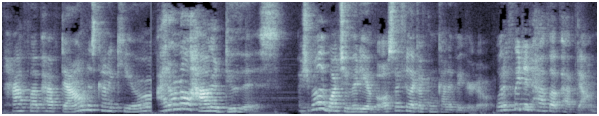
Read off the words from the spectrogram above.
Half up, half down is kind of cute. I don't know how to do this. I should probably watch a video, but also I feel like I can kind of figure it out. What if we did half up, half down?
